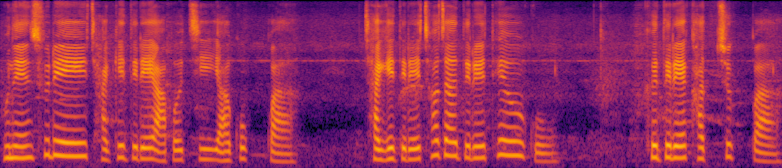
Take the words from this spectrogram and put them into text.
보낸 수레에 자기들의 아버지 야곱과 자기들의 처자들을 태우고 그들의 가축과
